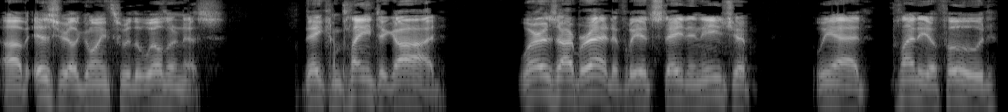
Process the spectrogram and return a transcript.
of Israel going through the wilderness. They complained to God, Where is our bread? If we had stayed in Egypt, we had plenty of food.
